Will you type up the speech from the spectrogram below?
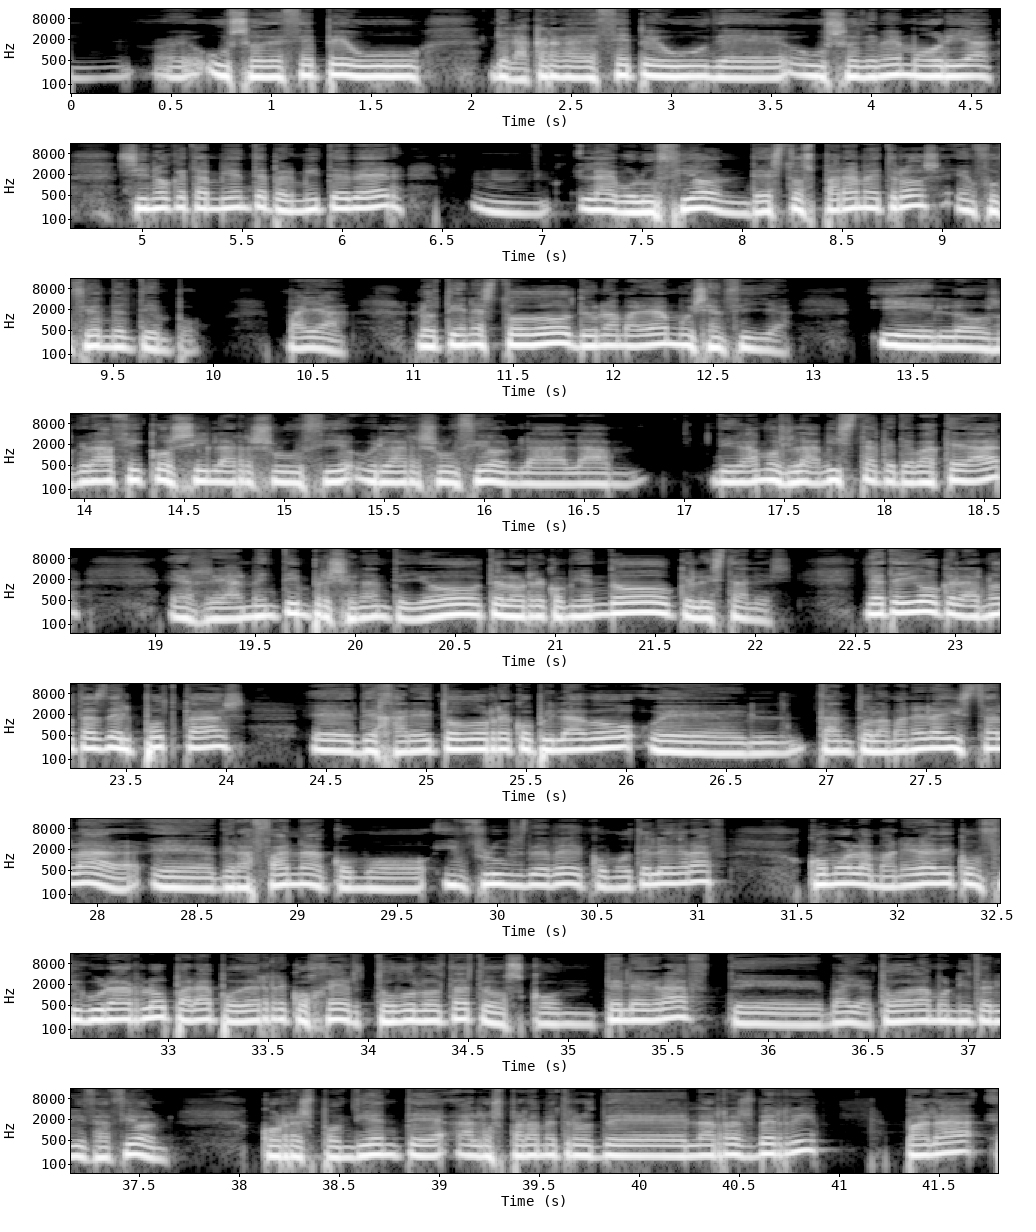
uso de CPU, de la carga de CPU, de uso de memoria, sino que también te permite ver mm, la evolución de estos parámetros en función del tiempo. vaya, lo tienes todo de una manera muy sencilla. Y los gráficos y la resolución, la resolución, la digamos, la vista que te va a quedar es realmente impresionante. Yo te lo recomiendo que lo instales. Ya te digo que las notas del podcast eh, dejaré todo recopilado, eh, tanto la manera de instalar eh, Grafana como InfluxDB como Telegraph, como la manera de configurarlo para poder recoger todos los datos con Telegraph, de, vaya, toda la monitorización correspondiente a los parámetros de la Raspberry para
